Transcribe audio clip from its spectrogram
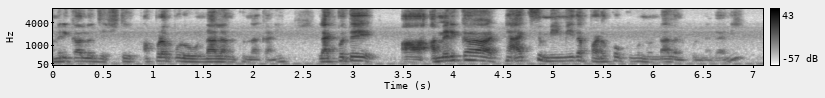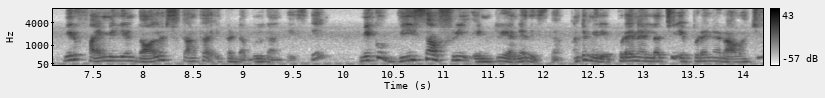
అమెరికాలో జస్ట్ అప్పుడప్పుడు ఉండాలనుకున్నా కానీ లేకపోతే అమెరికా ట్యాక్స్ మీ మీద పడుకోకుండా ఉండాలనుకున్నా కానీ మీరు ఫైవ్ మిలియన్ డాలర్స్ కనుక ఇక్కడ డబ్బులు కనుక ఇస్తే మీకు వీసా ఫ్రీ ఎంట్రీ అనేది ఇస్తారు. అంటే మీరు ఎప్పుడైనా వెళ్ళొచ్చు ఎప్పుడైనా రావచ్చు.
